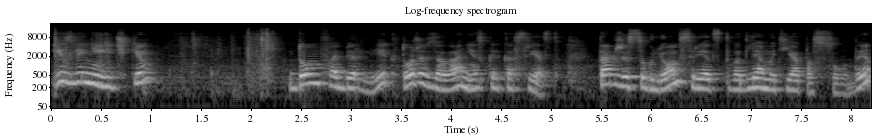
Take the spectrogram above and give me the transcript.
Из линеечки Дом Фаберлик тоже взяла несколько средств. Также с углем средства для мытья посуды.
